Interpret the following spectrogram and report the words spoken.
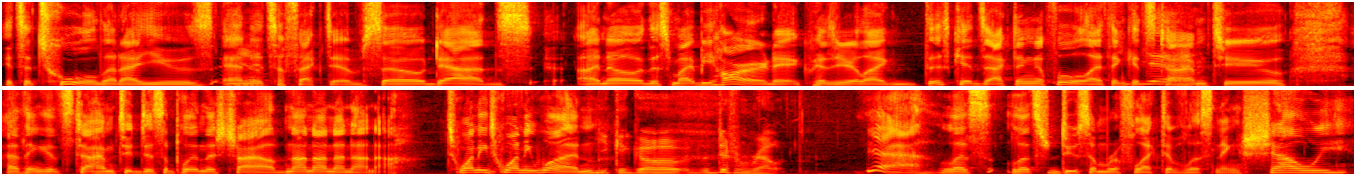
It's a tool that I use and Yeah. it's effective. So, dads, I know this might be hard eh, because you're like, this kid's acting a fool. I think it's Yeah. time to, I think it's time to discipline this child. No, no, no, no, no. 2021. You could go a different route. Yeah, let's let's do some reflective listening, shall we?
